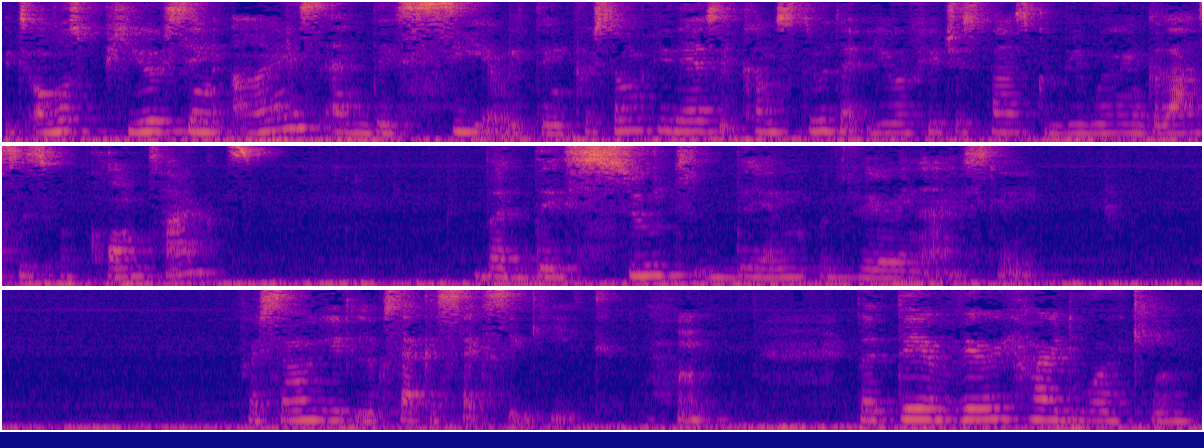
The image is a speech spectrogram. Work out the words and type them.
it's almost piercing eyes, and they see everything. For some of you guys, it comes through that your future spouse could be wearing glasses or contacts, but they suit them very nicely. For some of you, it looks like a sexy geek, but they're very hardworking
